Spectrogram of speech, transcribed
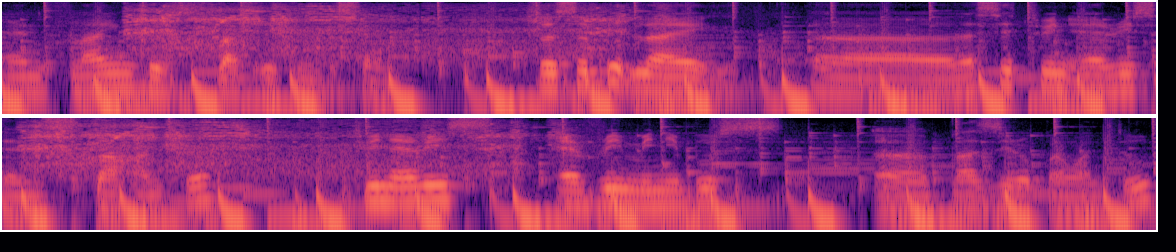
and flying boost plus 18% so it's a bit like uh, let's say Twin Aries and Star Hunter. Twin Aries every mini boost uh, plus 0.12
